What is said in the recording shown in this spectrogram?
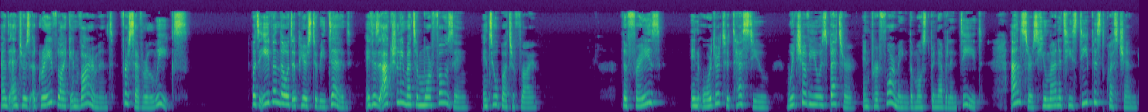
and enters a grave like environment for several weeks. But even though it appears to be dead, it is actually metamorphosing into a butterfly. The phrase, in order to test you, which of you is better in performing the most benevolent deed, answers humanity's deepest question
